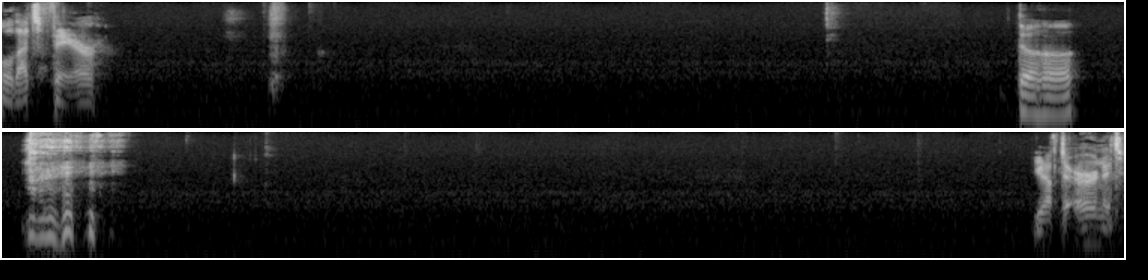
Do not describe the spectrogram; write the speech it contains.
Well, that's fair. Duh. Uh-huh. You have to earn it.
